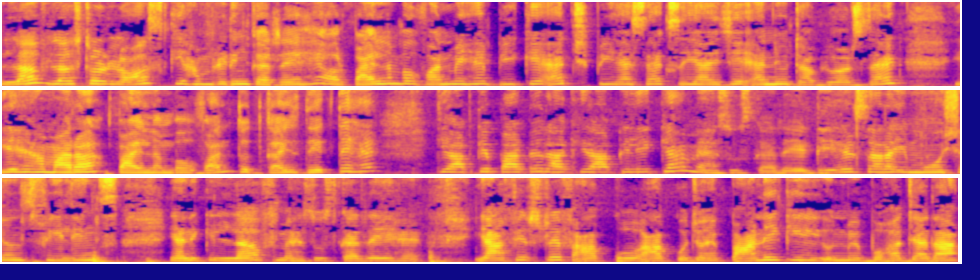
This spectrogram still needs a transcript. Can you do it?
लव लस्ट और लॉस की हम रीडिंग कर रहे हैं और पाइल नंबर वन में है B K H P S X A I J N U W और जेड ये है हमारा पाइल नंबर वन तो गाइज़ देखते हैं। कि आपके पार्टनर आखिर आपके लिए क्या महसूस कर रहे हैं? ढेर सारा इमोशंस फीलिंग्स यानी कि लव महसूस कर रहे हैं। या फिर सिर्फ़ आपको आपको जो है पाने की उनमें बहुत ज़्यादा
